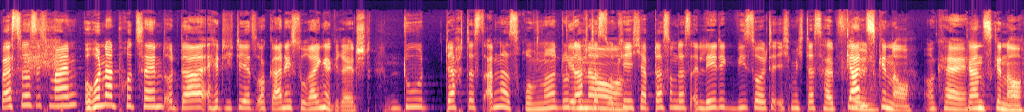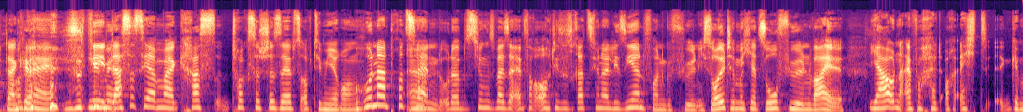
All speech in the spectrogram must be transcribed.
weißt du, was ich meine? 100 Prozent und da hätte ich dir jetzt auch gar nicht so reingegrätscht. Du dachtest andersrum, ne? Du Genau. dachtest, okay, ich habe das und das erledigt, wie sollte ich mich deshalb fühlen? Ganz genau. Okay. Ganz genau, danke. Okay. Viel nee, das ist ja mal krass toxische Selbstoptimierung. 100 Prozent oder beziehungsweise einfach auch dieses Rationalisieren von Gefühlen. Ich sollte mich jetzt so fühlen, weil. Ja, und einfach halt auch echt gemein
